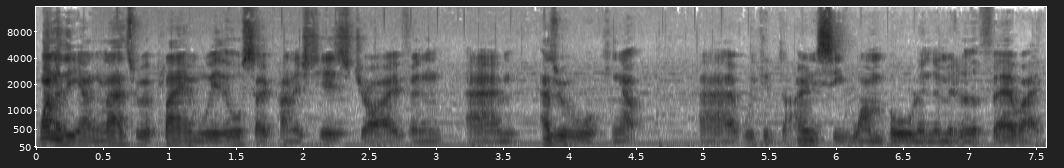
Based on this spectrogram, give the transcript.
one of the young lads we were playing with also punished his drive, and um, as we were walking up, uh, we could only see one ball in the middle of the fairway.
